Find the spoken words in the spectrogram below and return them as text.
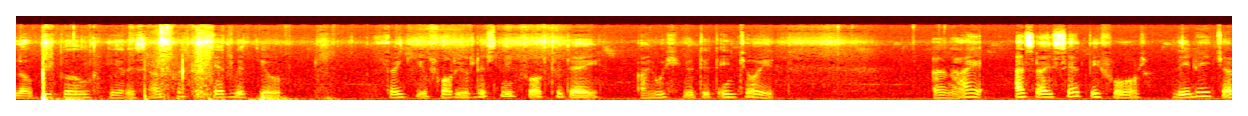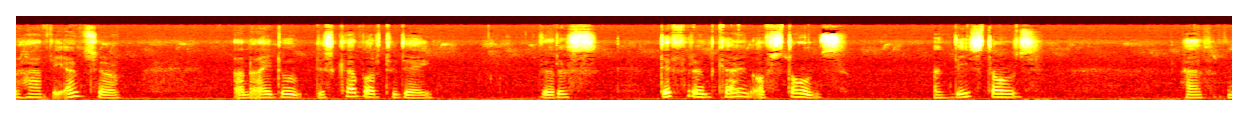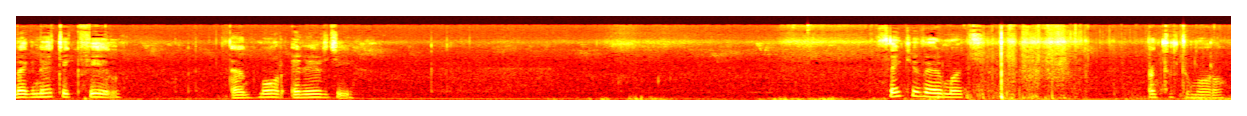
Hello people, here is Alfred again with you. Thank you for your listening for today. I wish you did enjoy it. And I as I said before, the nature have the answer and I do discover today there is different kind of stones and these stones have magnetic field and more energy Thank you very much. Until tomorrow.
